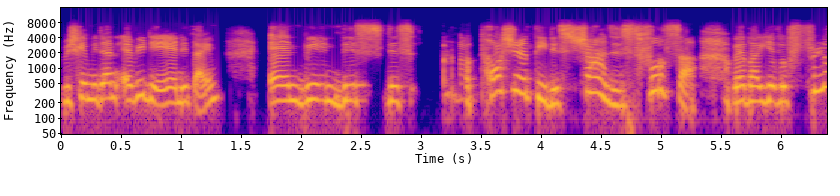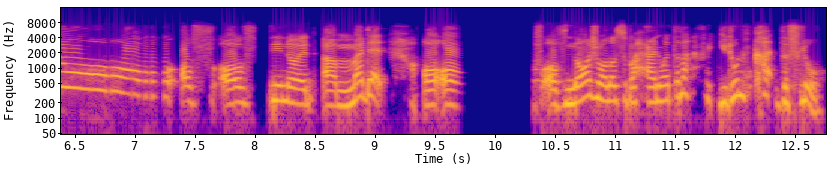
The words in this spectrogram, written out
which can be done every day, anytime, and being this this opportunity, this chance, this fursa, whereby you have a flow of of you know um, madad or of of knowledge from Allah subhanahu wa ta'ala, you don't cut the flow.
